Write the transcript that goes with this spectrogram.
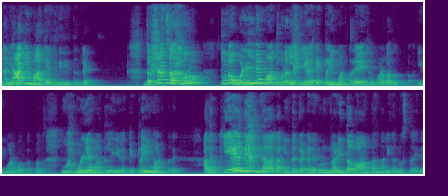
ನಾನು ಯಾಕೆ ಈ ಮಾತು ಹೇಳ್ತಿದ್ದೀನಿ ಅಂತಂದರೆ ದರ್ಶನ್ ಸರ್ ಅವರು ತುಂಬ ಒಳ್ಳೆ ಮಾತುಗಳಲ್ಲಿ ಹೇಳೋಕ್ಕೆ ಟ್ರೈ ಮಾಡ್ತಾರೆ. ಹಂಗೆ ಮಾಡಬಾರ್ದು, ಹಿಂಗೆ ಮಾಡಬಾರ್ದಪ್ಪ ಅಂತ. ತುಂಬ ಒಳ್ಳೆ ಮಾತಲ್ಲೇ ಹೇಳೋಕ್ಕೆ ಟ್ರೈ ಮಾಡ್ತಾರೆ. ಅದು ಕೇಳದಿದ್ದಾಗ ಇಂಥ ಘಟನೆಗಳು ನಡೀತಾವ ಅಂತ ನನಗೆ ಅನ್ನಿಸ್ತಾ ಇದೆ.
